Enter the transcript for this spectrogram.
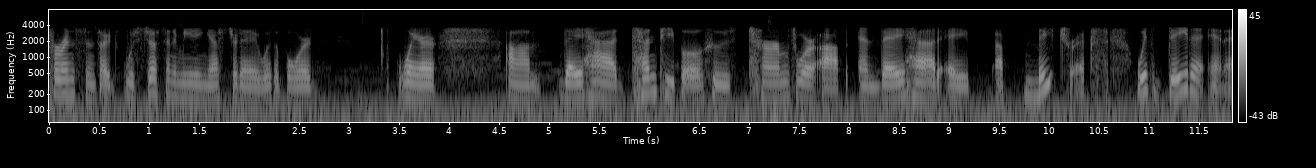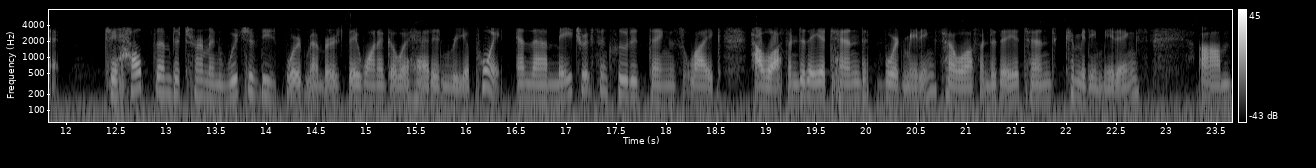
for instance, I was just in a meeting yesterday with a board where um, they had 10 people whose terms were up, and they had a, a matrix with data in it to help them determine which of these board members they want to go ahead and reappoint. And the matrix included things like how often do they attend board meetings, how often do they attend committee meetings, um,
